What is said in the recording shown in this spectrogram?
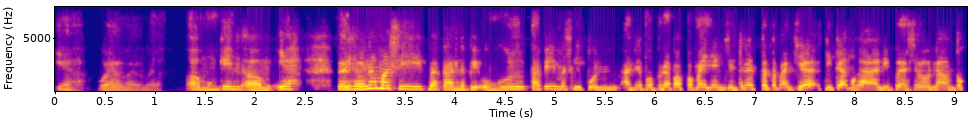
Ya, yeah, well, well, well. Uh, mungkin um, ya yeah, Barcelona masih bahkan lebih unggul, tapi meskipun ada beberapa pemain yang cedera, tetap aja tidak menghalangi Barcelona untuk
